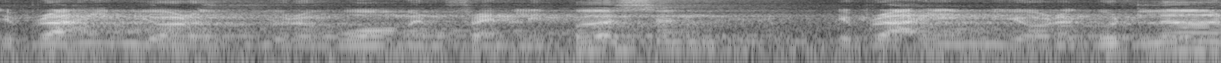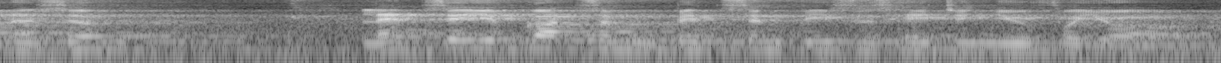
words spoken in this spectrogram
Ibrahim, you're a, you're a warm and friendly person. Ibrahim, you're a good learner. So let's say you've got some bits and pieces hating you for your,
